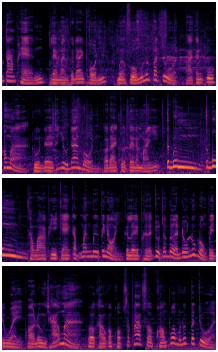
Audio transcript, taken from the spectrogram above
ำตามแผน และมันก็ได้ผล เมื่อฝูงมนุษย์ประจวดพากันกูเข้ามากรูเนอร์ที่อยู่ด้านบน ก็ได้จุดไดนาไมต์ตะบึมตะบุมทว่าพี่แกกับมันมือไปหน่อย ก็เลยเผลอจุดระเบิดโดนลูกหลงไปด้วย พอรุ่งเช้ามา พวกเขาก็พบสภาพศพของพวกมนุษย์ประจวด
